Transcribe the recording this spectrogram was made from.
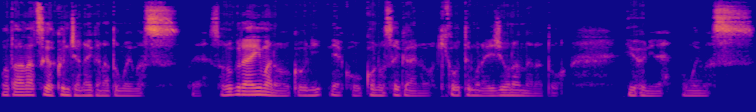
また夏が来るんじゃないかなと思います。ね、そのぐらい今のこうに、ね、こうこの世界の気候ってものは異常なんだなというふうにね、思います。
